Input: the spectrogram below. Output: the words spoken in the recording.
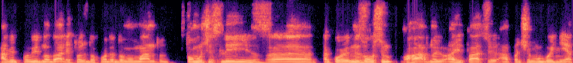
А відповідно далі хтось доходить до моменту, в тому числі і з е, такою не зовсім гарною агітацією. А почому би ні?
